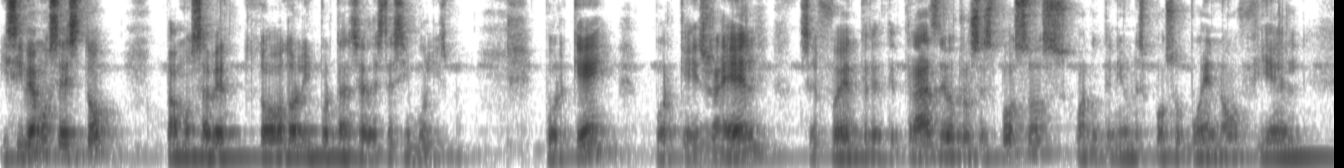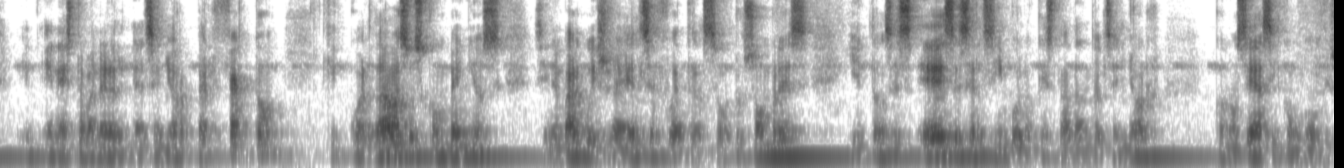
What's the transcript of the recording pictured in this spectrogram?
Y si vemos esto, vamos a ver toda la importancia de este simbolismo. ¿Por qué? Porque Israel se fue detrás de otros esposos cuando tenía un esposo bueno, fiel, en esta manera el, Señor perfecto, que guardaba sus convenios. Sin embargo, Israel se fue tras otros hombres y entonces ese es el símbolo que está dando el Señor con Oseas y con Gomer.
